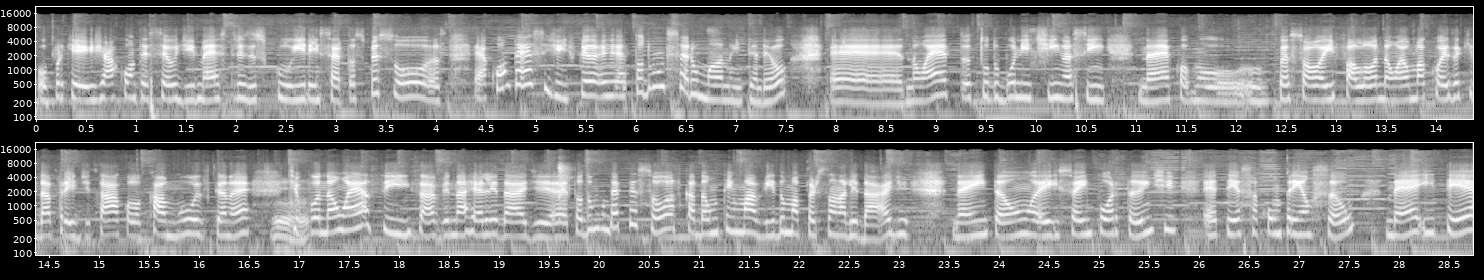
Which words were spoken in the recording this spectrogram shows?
ou porque já aconteceu de mestres excluírem certas pessoas, é, acontece, gente, porque é todo mundo ser humano, entendeu? É, não é tudo bonitinho assim, né, como o pessoal aí falou, não é uma coisa que dá pra editar, colocar música, né? Aham. Tipo, não é assim, sabe? Na realidade, é, todo mundo é pessoas, cada um tem uma vida, uma personalidade, né? Então, é, isso é importante, é ter essa compreensão, né? E ter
